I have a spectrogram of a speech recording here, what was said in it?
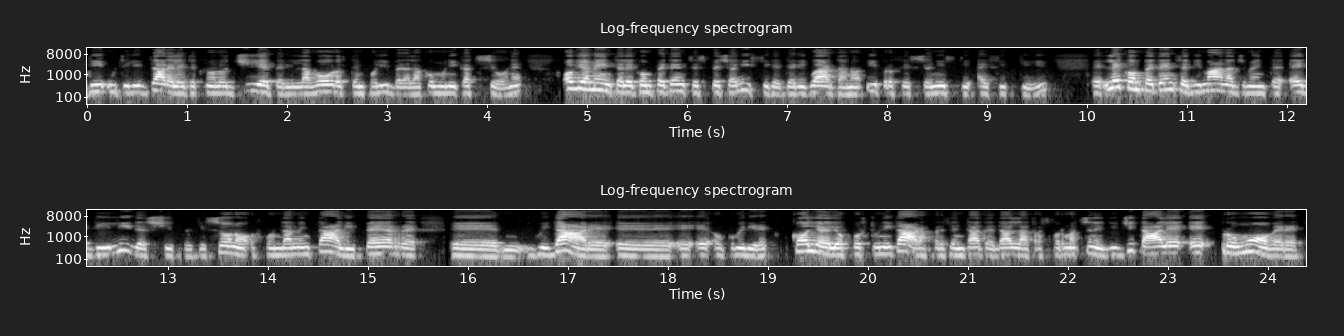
di utilizzare le tecnologie per il lavoro, il tempo libero e la comunicazione, ovviamente le competenze specialistiche che riguardano i professionisti ICT, eh, le competenze di management e di leadership che sono fondamentali per eh, guidare eh, e, o come dire, cogliere le opportunità rappresentate dalla trasformazione digitale e promuovere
